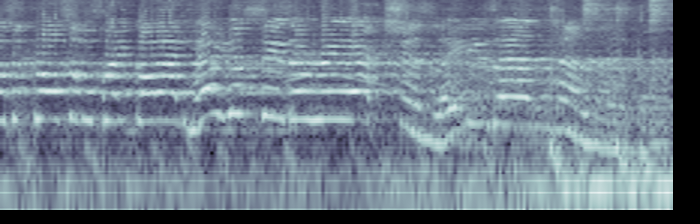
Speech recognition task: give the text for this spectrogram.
Was a crossover break. Go ahead. Here you see the reaction, ladies and gentlemen.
